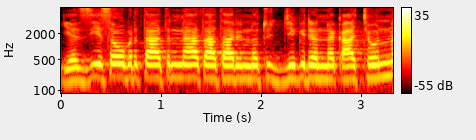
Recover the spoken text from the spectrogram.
የዚህ ሰው ብርታትና ታታሪነቱ እጅግ ደነቃቸውና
